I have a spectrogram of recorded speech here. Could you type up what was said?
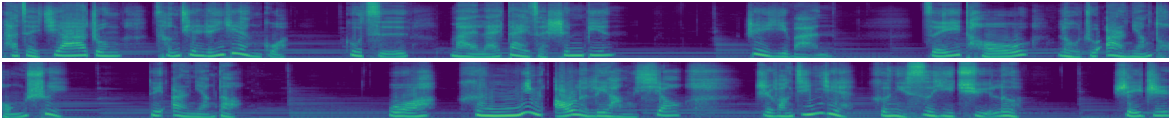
他在家中曾见人验过，故此买来带在身边。这一晚，贼头搂住二娘同睡，对二娘道：“我。”狠命熬了两宵，指望今夜和你肆意取乐，谁知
